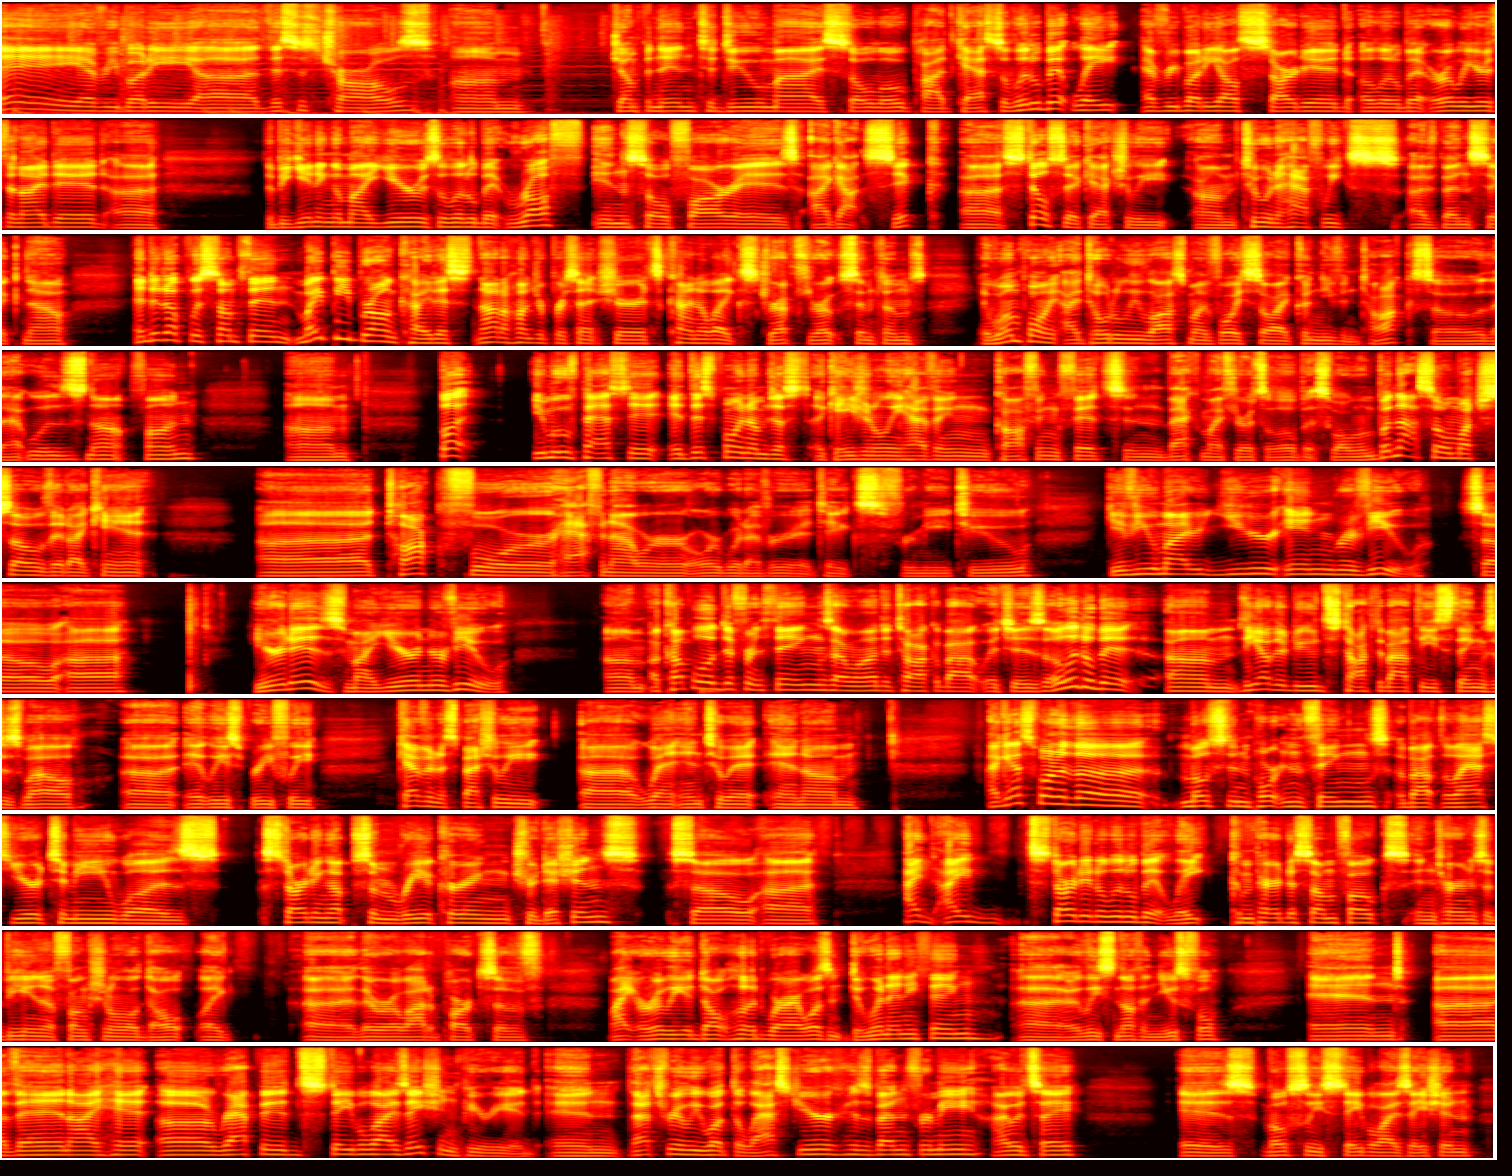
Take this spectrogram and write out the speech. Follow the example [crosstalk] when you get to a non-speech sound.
Hey everybody, uh, this is Charles. Um, jumping in to do my solo podcast a little bit late. Everybody else started a little bit earlier than I did. Uh, the beginning of my year was a little bit rough insofar as I got sick. Uh, still sick actually. Um, two and a half weeks I've been sick now. Ended up with something, might be bronchitis, not 100% sure. It's kind of like strep throat symptoms. At one point, I totally lost my voice, so I couldn't even talk, so that was not fun. Um, but you move past it. At this point, I'm just occasionally having coughing fits, and back of my throat's a little bit swollen, but not so much so that I can't uh talk for half an hour or whatever it takes for me to give you my year in review. So uh here it is, my year in review. Um, a couple of different things I wanted to talk about, which is a little bit. Um, the other dudes talked about these things as well, uh, at least briefly. Kevin especially uh, went into it, and um, I guess one of the most important things about the last year to me was starting up some reoccurring traditions. So uh, I I started a little bit late compared to some folks in terms of being a functional adult. Like uh, there were a lot of parts of my early adulthood where I wasn't doing anything, uh, at least nothing useful. And uh, then I hit a rapid stabilization period. And that's really what the last year has been for me, I would say, is mostly stabilization.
